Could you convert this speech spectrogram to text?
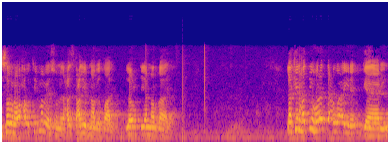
Isaguna waxa uu tilmaamaya sunada xadiiska caliy bn abi aalib la ucطiyana raaya laakiin haddii hore dacwo aynay u gaadhin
